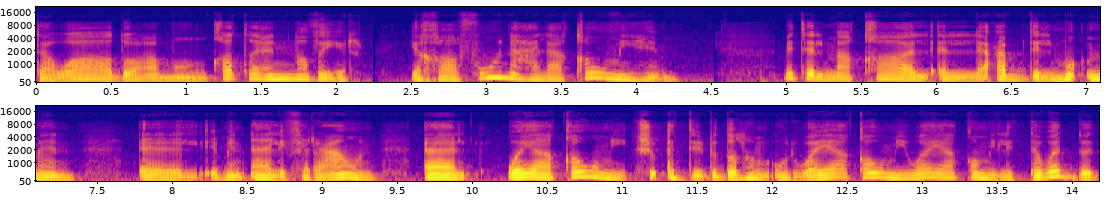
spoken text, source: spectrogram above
تواضع منقطع النظير يخافون على قومهم. مثل ما قال العبد المؤمن من آل فرعون قال ويا قومي شو قد بضلهم يقول ويا قومي ويا قومي للتودد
